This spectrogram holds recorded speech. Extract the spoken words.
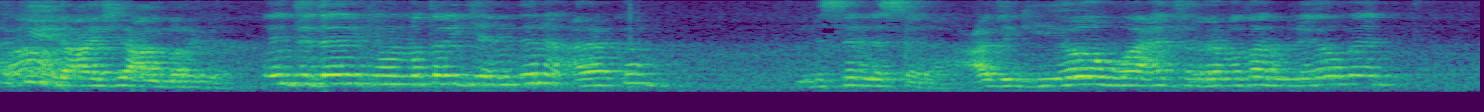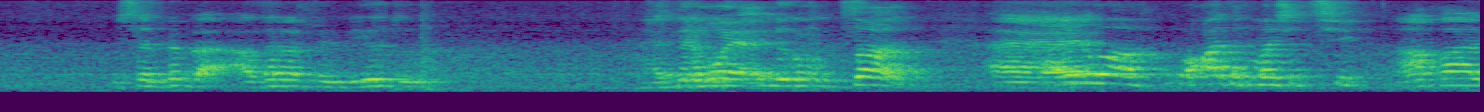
أكيد عايشين على البركة. أنت داري كم المطر يجي عندنا؟ على كم؟ من السنة للسنة عاد يوم واحد في رمضان ولا يومين يسبب أضرار في البيوت. و... حتى الموية عندكم اقتصاد آه، أيوه. وعادك ما شفت شيء. آه، قال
